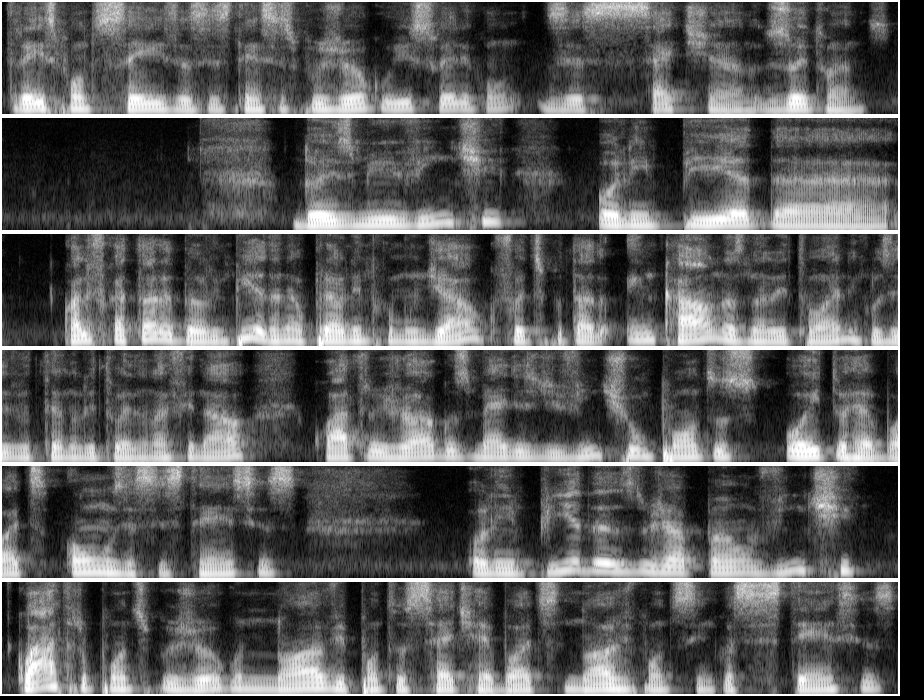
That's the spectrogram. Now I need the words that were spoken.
3.6 assistências por jogo, isso ele com 17 anos, 18 anos. 2020, Olimpíada, qualificatória da Olimpíada, né, o pré-olímpico mundial, que foi disputado em Kaunas, na Lituânia, inclusive tendo Lituânia na final, quatro jogos, médias de 21 pontos, 8 rebotes, 11 assistências. Olimpíadas do Japão, 24 pontos por jogo, 9.7 rebotes, 9.5 assistências.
